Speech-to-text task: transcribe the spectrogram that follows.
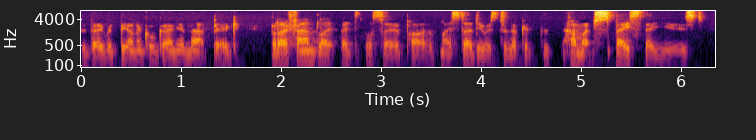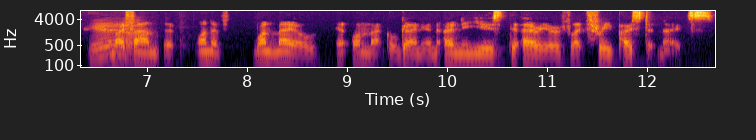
they would be on a Gorgonian that big. But I found like also a part of my study was to look at the, how much space they used, yeah. and I found that one of one male on that Gorgonian only used the area of like three post-it notes.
